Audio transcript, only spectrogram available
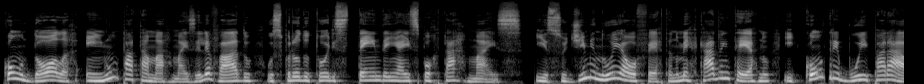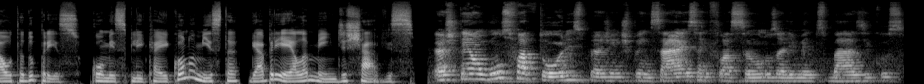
Com o dólar em um patamar mais elevado, os produtores tendem a exportar mais. Isso diminui a oferta no mercado interno e contribui para a alta do preço, como explica a economista Gabriela Mendes Chaves. Eu acho que tem alguns fatores para a gente pensar essa inflação nos alimentos básicos.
